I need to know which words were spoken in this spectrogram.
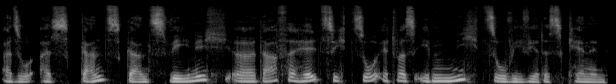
also als ganz, ganz wenig. Äh, da verhält sich so etwas eben nicht so, wie wir das kennen.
